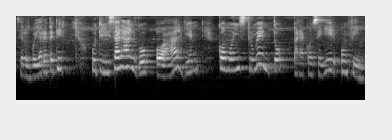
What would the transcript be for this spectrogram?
Se los voy a repetir. Utilizar algo o a alguien como instrumento para conseguir un fin.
